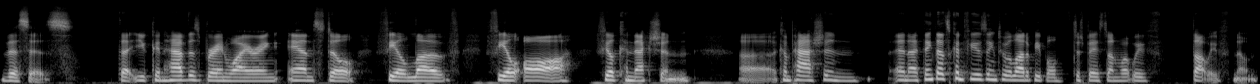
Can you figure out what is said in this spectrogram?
this is. That you can have this brain wiring and still feel love, feel awe, feel connection, uh, compassion, and I think that's confusing to a lot of people just based on what we've thought we've known.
